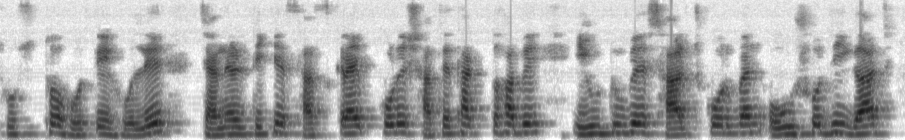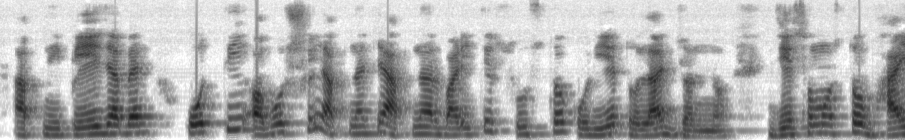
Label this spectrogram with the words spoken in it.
সুস্থ হতে হলে চ্যানেলটিকে সাবস্ক্রাইব করে সাথে থাকতে হবে। ইউটিউবে সার্চ করবেন ঔষধি গাছ, আপনি পেয়ে যাবেন। অতি অবশ্যই আপনাকে আপনার বাড়িতে সুস্থ করিয়ে তোলার জন্য। যে সমস্ত ভাই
